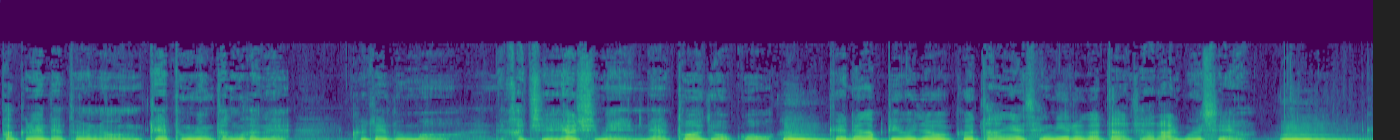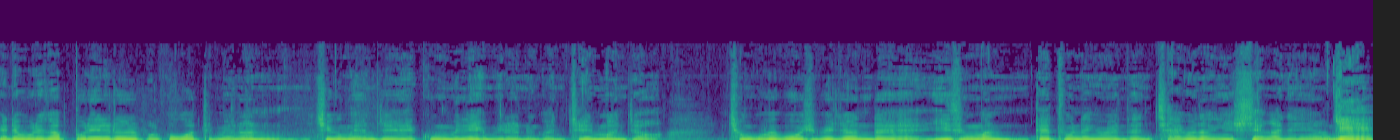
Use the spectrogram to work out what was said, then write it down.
박근혜 대통령 대통령 당선에 그때도 뭐 같이 열심히 내가 도와줬고 음. 그 내가 비교적 그 당의 생리를 갖다 잘 알고 있어요. 음. 근데 우리가 뿌리를 볼 것 같으면은 지금 현재 국민의힘이라는 건 제일 먼저 1951년도에 이승만 대통령이 만든 자유당이 시작 아니에요? 예.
